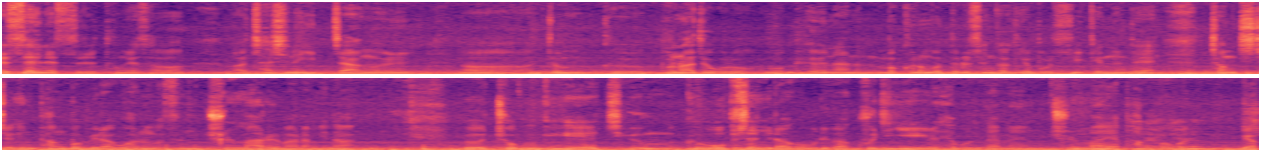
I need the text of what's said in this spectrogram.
SNS를 통해서 어, 자신의 입장을 어, 좀그 문화적으로 뭐 표현하는 뭐 그런 것들을 생각해 볼 수 있겠는데 정치적인 방법이라고 하는 것은 출마를 말합니다. 그 조국에게 지금 그 옵션이라고 우리가 굳이 얘기를 해본다면 출마의 방법은 몇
